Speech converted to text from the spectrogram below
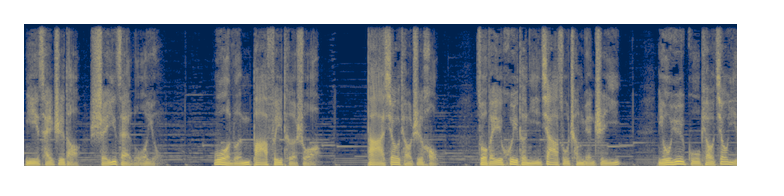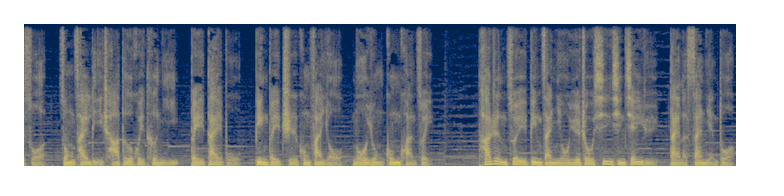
你才知道谁在裸泳。沃伦·巴菲特说：“大萧条之后，作为惠特尼家族成员之一，纽约股票交易所总裁理查德·惠特尼被逮捕，并被指控犯有挪用公款罪。”他认罪，并在纽约州新兴监狱待了三年多，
